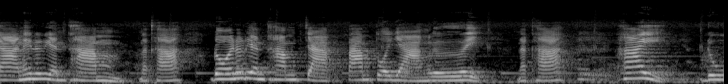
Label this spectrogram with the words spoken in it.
งานให้นักเรียนทำนะคะ โดยนักเรียนทำจากตามตัวอย่างเลยนะคะ ให้ดู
